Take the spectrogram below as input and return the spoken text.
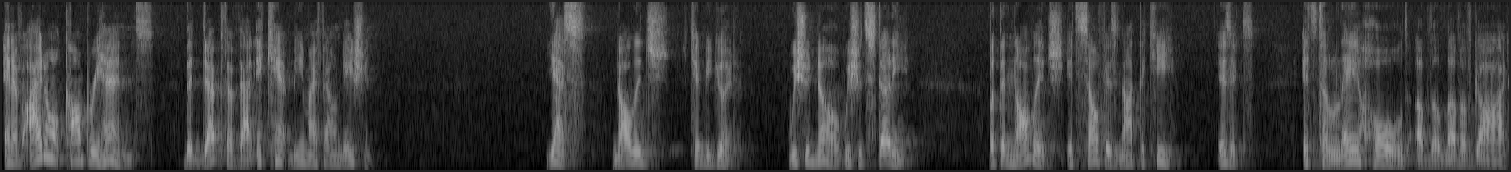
And if I don't comprehend the depth of that, it can't be my foundation. Yes, knowledge can be good. We should know, we should study. But the knowledge itself is not the key, is it? It's to lay hold of the love of God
